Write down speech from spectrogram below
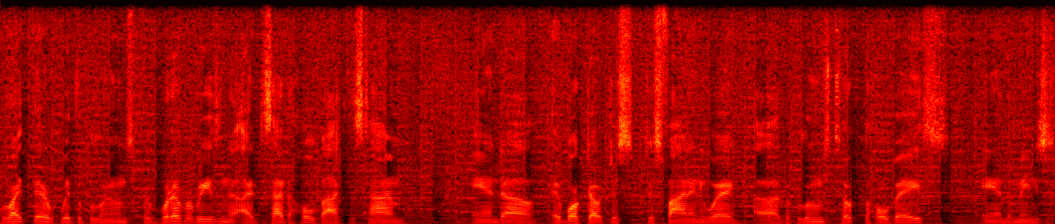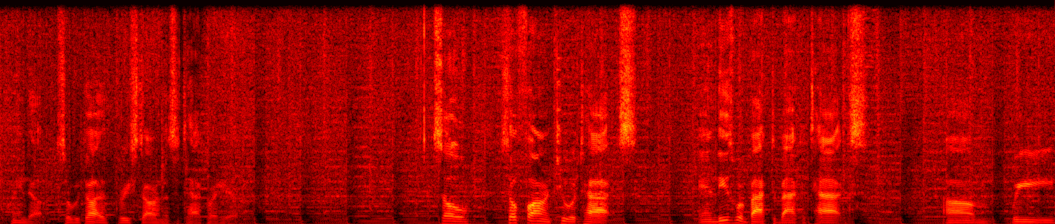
right there with the balloons. For whatever reason, I decided to hold back this time, and uh, it worked out just just fine anyway. Uh, the balloons took the whole base, and the minions just cleaned up. So we got a three star on this attack right here. So, so far in two attacks, and these were back-to-back -back attacks. Um, we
